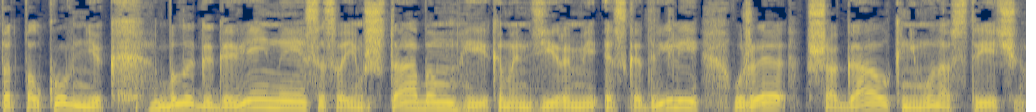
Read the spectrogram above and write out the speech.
подполковник Благоговейный со своим штабом и командирами эскадрильи уже шагал к нему навстречу.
